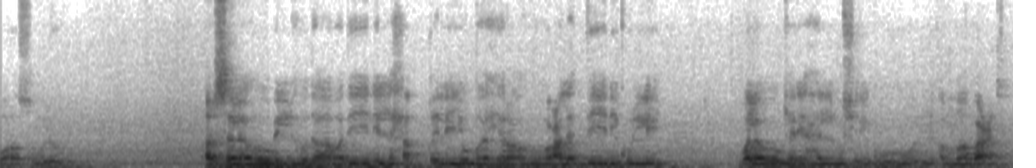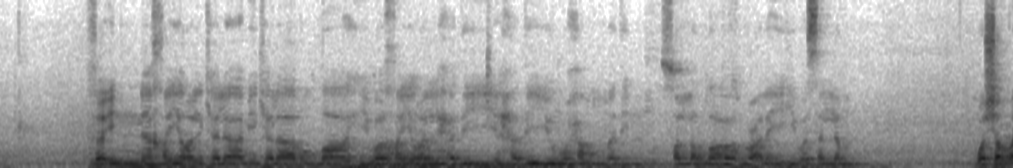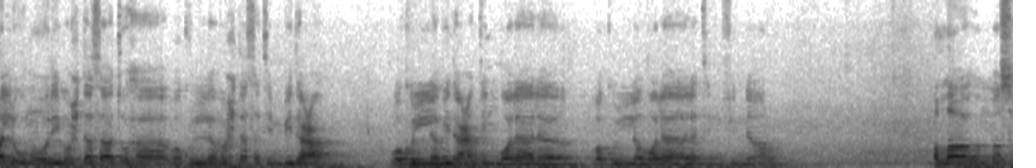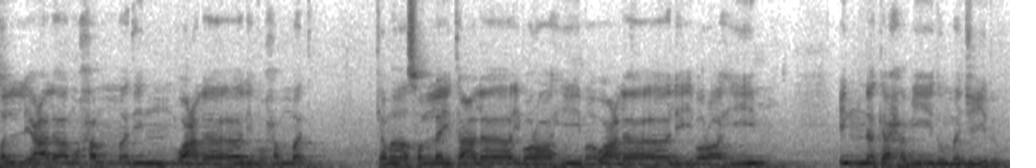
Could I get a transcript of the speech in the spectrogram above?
ورسوله. أرسله بالهدى ودين الحق ليظهره على الدين كله. ولو كره المشركون أما بعد. فإن خير الكلام كلام الله وخير الهدي هدي محمد صلى الله عليه وسلم. وشر الأمور محدثاتها وكل محدثة بدعة وكل بدعة ضلالة وكل ضلالة في النار. اللهم صل على محمد وعلى آل محمد كما صليت على إبراهيم وعلى آل إبراهيم إنك حميد مجيد.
